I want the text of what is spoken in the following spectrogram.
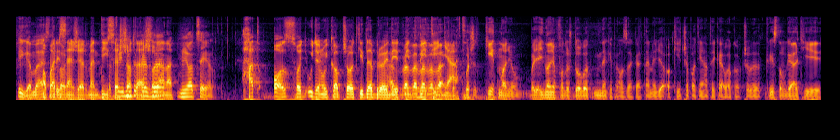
Igen, mert a Paris akar- Saint-Germain díszes kezdve csatásorának. Mi a cél? Hát az, hogy ugyanúgy kapcsolt ki De Bruyne-t, Hát, mint Vitinhát. Bocs, két nagyon, vagy egy nagyon fontos dolgot mindenképpen hozzá kell tenni hogy a két csapat játékával kapcsolatban. Christoph Galtier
